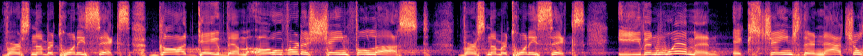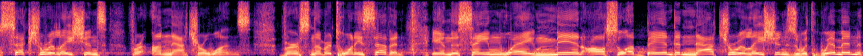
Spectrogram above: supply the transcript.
Verse number 26, God gave them over to shameful lust. Verse number 26, even women exchanged their natural sexual relations for unnatural ones. Verse number 27, in the same way, men also abandoned natural relations with women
